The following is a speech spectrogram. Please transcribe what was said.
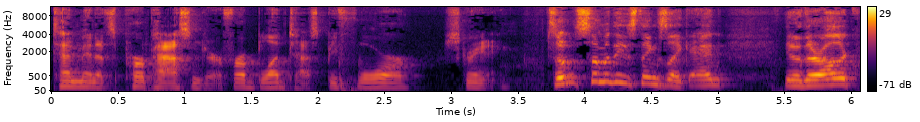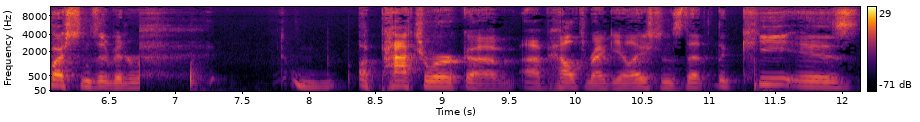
10 minutes per passenger for a blood test before screening. So some of these things like, and you know, there are other questions that have been a patchwork of, of health regulations that the key is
